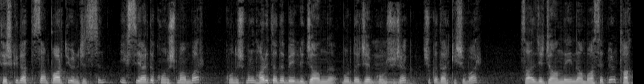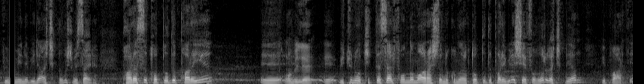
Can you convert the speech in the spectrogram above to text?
teşkilatta sen parti yöneticisin. X yerde konuşman var. Konuşmanın haritada belli, canlı. Burada Cem konuşacak. Şu kadar kişi var. Sadece canlı yayından bahsetmiyorum. Takvimini bile açıklamış vesaire. Parası topladığı parayı e, O bile e, bütün o kitlesel fonlama araçlarını kullanarak topladığı parayı bile şeffaf olarak açıklayan bir parti.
